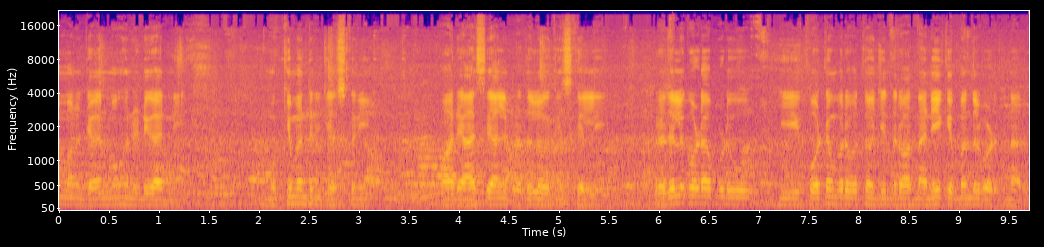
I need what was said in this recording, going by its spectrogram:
మనం జగన్మోహన్ రెడ్డి గారిని ముఖ్యమంత్రిని చేసుకుని వారి ఆశయాల్ని ప్రజల్లోకి తీసుకెళ్ళి ప్రజలు కూడా ఇప్పుడు ఈ కూటమి ప్రభుత్వం వచ్చిన తర్వాత అనేక ఇబ్బందులు పడుతున్నారు.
